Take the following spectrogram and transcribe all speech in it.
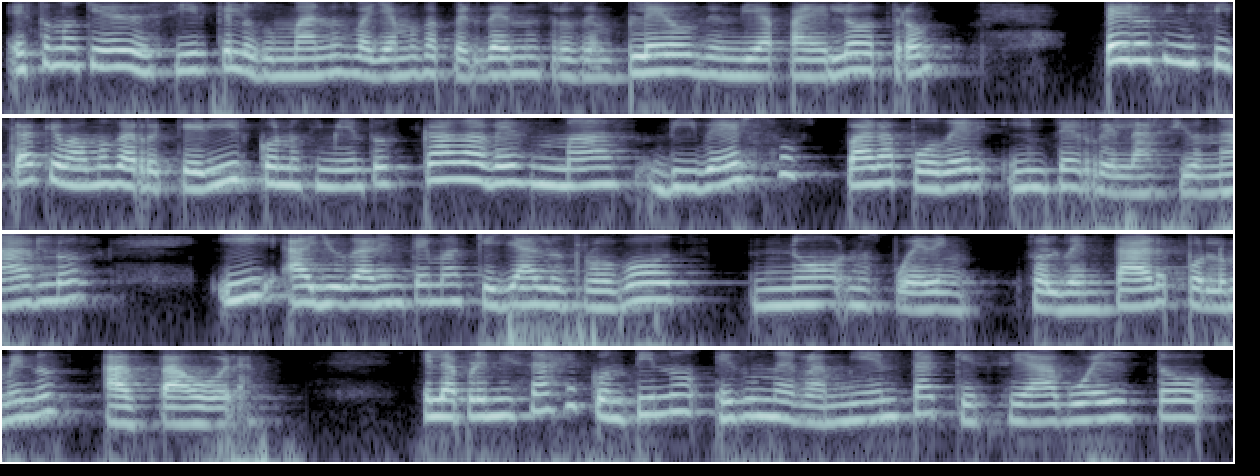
Esto no quiere decir que los humanos vayamos a perder nuestros empleos de un día para el otro, pero significa que vamos a requerir conocimientos cada vez más diversos para poder interrelacionarlos y ayudar en temas que ya los robots no nos pueden solventar, por lo menos hasta ahora. El aprendizaje continuo es una herramienta que se ha vuelto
